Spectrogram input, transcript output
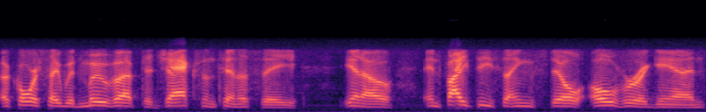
of course, they would move up to Jackson, Tennessee, you know, and fight these things still over again,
